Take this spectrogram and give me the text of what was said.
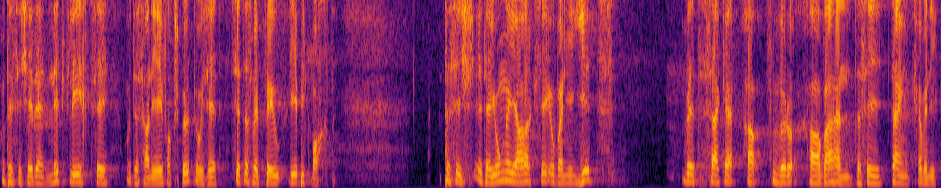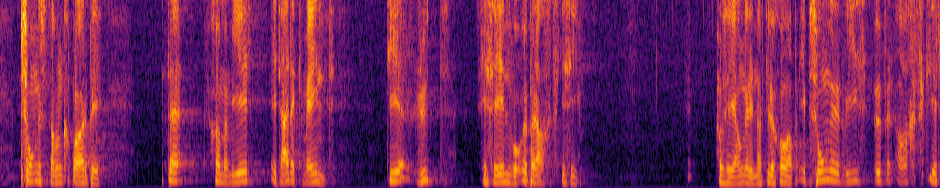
Und das war ihr nicht gleich gewesen. Und das habe ich einfach gespürt, weil sie sie hat das mit viel Liebe gemacht. Das war in den jungen Jahren. Und wenn ich jetzt würde sagen, an, an wen, dass ich denke, wenn ich besonders dankbar bin, dann kommen wir in dieser Gemeinde die Leute sehen, die über 80 sind. Also Jüngere natürlich auch, aber in besonderer Weise über 80er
